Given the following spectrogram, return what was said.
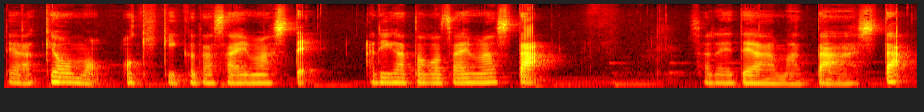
では今日もお聴きくださいましてありがとうございました。それではまた明日。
